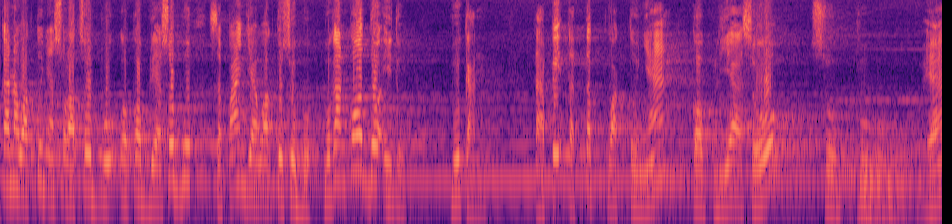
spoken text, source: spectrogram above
Karena waktunya sholat subuh, qobliyah subuh sepanjang waktu subuh, bukan kodok itu, bukan tapi tetap waktunya qobliyah su, subuh ya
